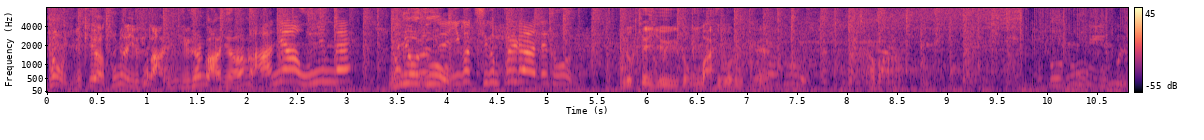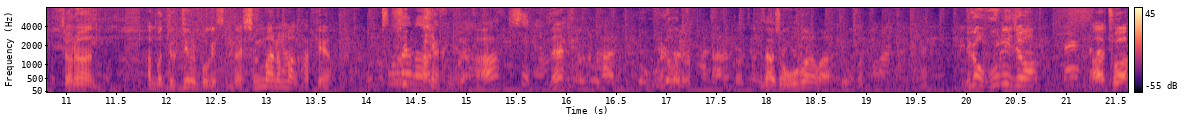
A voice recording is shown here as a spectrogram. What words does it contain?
형 이렇게 야 소민아 이렇게 하면 안, 이렇게 하는 거 아니야 아니야 운인데. 운이어도 이거 지금 불려야 돼 돈. 이렇게 얘 너무 많이 거는데 잠깐만 저는 한번 느낌을 보겠습니다 10만 원만 갈게요 10 가겠습니다 네? 그다음 저 5만 원만 할게요 5만 원. 이거 운이죠? 네. 아 좋아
